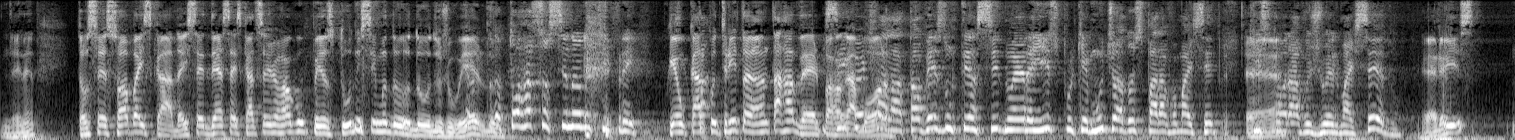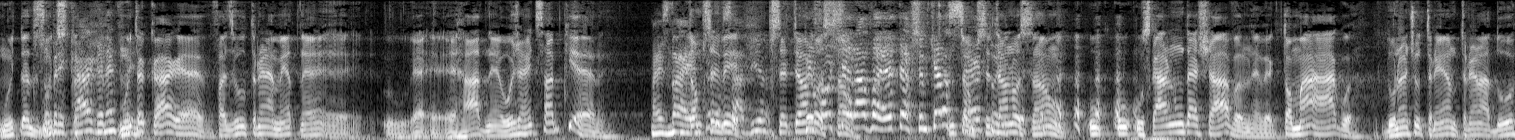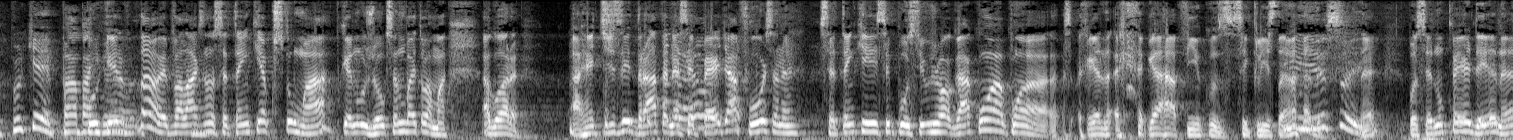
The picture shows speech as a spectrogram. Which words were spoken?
Entendeu? Então você sobe a escada, aí você desce a escada, você joga o peso tudo em cima do, do, do joelho. Eu do- tô raciocinando aqui, Frei. Porque o cara com 30 anos tava velho pra que eu jogar ia te bola. falar, talvez não tenha sido, não era isso, porque muitos jogadores paravam mais cedo, que É. estourava o joelho mais cedo. Era isso. Muita, Sobrecarga, né, Frei? Muita carga, é. Fazia o treinamento, né? é, é- é errado, né? Hoje a gente sabe que era. Mas na Então, época você não ver, sabia. você ter uma o pessoal noção. cheirava éter achando que era Então, certo. pra você ter uma noção, o- o- os caras não deixavam, né, velho? Tomar água durante o treino, o treinador. Por quê? Pra. Porque ele, não, ele falava que não, você tem que acostumar, porque no jogo você não vai tomar. Agora, a gente desidrata, né? Você Não. perde a força, né? Você tem que, se possível, jogar com a, com a garrafinha que os ciclistas andam. Isso aí. Né? Você não perder, né?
